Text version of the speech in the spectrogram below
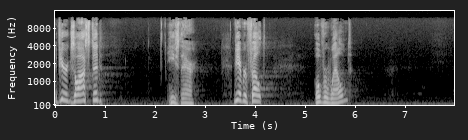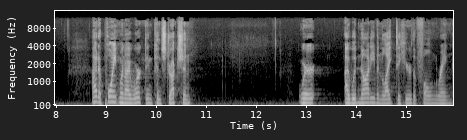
If you're exhausted, He's there. Have you ever felt overwhelmed? I had a point when I worked in construction where I would not even like to hear the phone ring.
